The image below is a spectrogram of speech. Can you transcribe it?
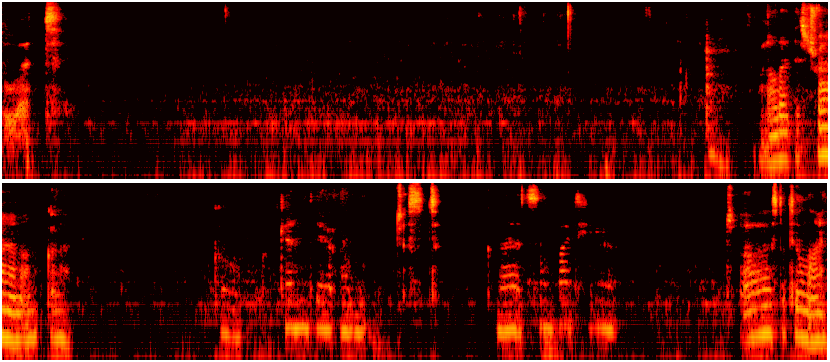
Too. I'm gonna let this dry and I'm gonna go again there and just gonna add some white here. Just a thin line.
